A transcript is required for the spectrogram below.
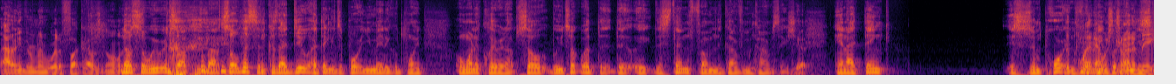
I don't even remember where the fuck I was going. No, so we were talking about. So listen, because I do, I think it's important. You made a good point. I want to clear it up. So we talk about the the, the stem from the government conversation, Yep. and I think this is important. The point for I was trying to make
